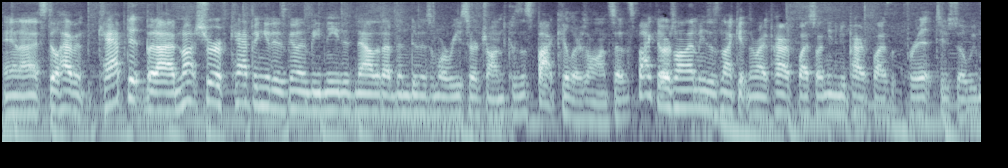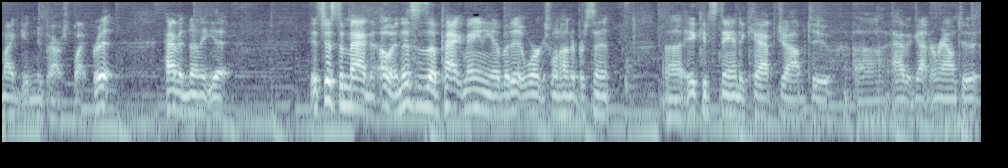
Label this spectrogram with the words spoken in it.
and I still haven't capped it but I'm not sure if capping it is going to be needed now that I've been doing some more research on because the spot killer's on so the spot killer's on that means it's not getting the right power supply so I need a new power supply for it too so we might get a new power supply for it haven't done it yet. It's just a magnet. Oh, and this is a Pac-Mania, but it works 100%. Uh, it could stand a cap job too. Uh, I haven't gotten around to it.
